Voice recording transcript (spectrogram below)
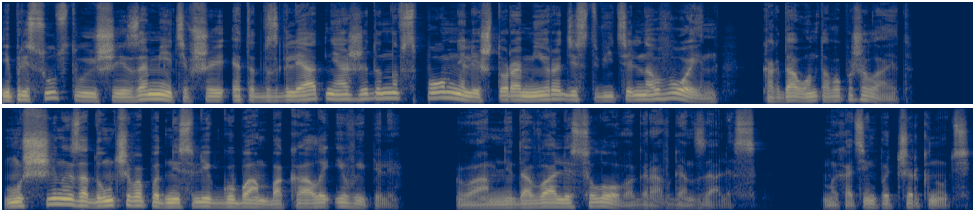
и присутствующие, заметившие этот взгляд, неожиданно вспомнили, что Рамира действительно воин, когда он того пожелает. Мужчины задумчиво поднесли к губам бокалы и выпили. «Вам не давали слова, граф Гонзалес. Мы хотим подчеркнуть,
